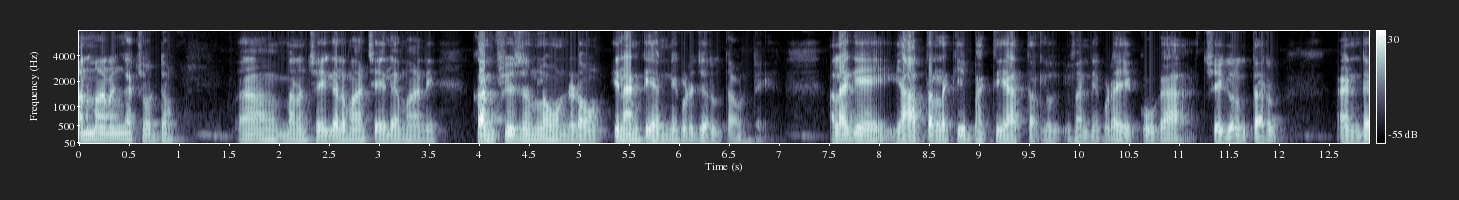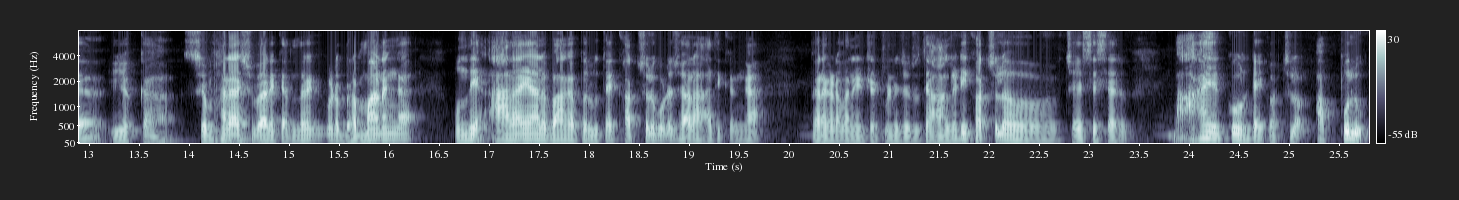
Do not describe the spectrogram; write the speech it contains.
అనుమానంగా చూడడం మనం చేయగలమా చేయలేమా అని కన్ఫ్యూజన్లో ఉండడం ఇలాంటివన్నీ కూడా జరుగుతూ ఉంటాయి. అలాగే యాత్రలకి భక్తి యాత్రలు ఇవన్నీ కూడా ఎక్కువగా చేయగలుగుతారు. అండ్ ఈ యొక్క సింహరాశి వారికి అందరికీ కూడా బ్రహ్మాండంగా ఉంది. ఆదాయాలు బాగా పెరుగుతాయి. ఖర్చులు కూడా చాలా అధికంగా పెరగడం అనేటటువంటి జరుగుతాయి. ఆల్రెడీ ఖర్చులు చేసేసారు. బాగా ఎక్కువ ఉంటాయి ఖర్చులు. అప్పులు.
